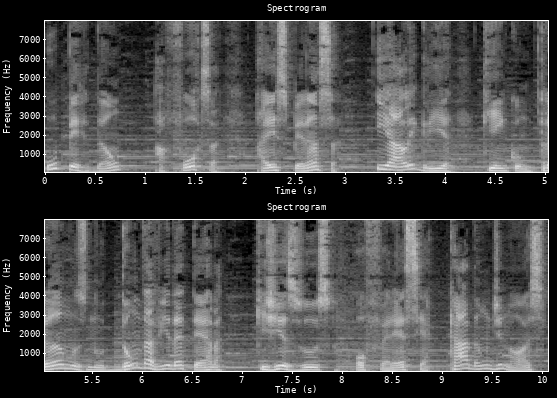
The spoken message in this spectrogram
o perdão, a força, a esperança e a alegria que encontramos no dom da vida eterna que Jesus oferece a cada um de nós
